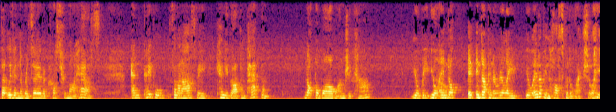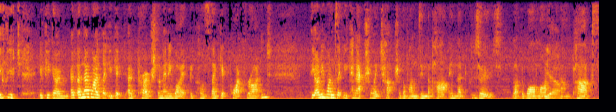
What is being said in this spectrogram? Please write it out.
that live in the reserve across from my house. And people, someone asked me, "Can you go up and pat them?" Not the wild ones, you can't. You'll be, you'll end up end up in a really, you'll end up in hospital actually if you if you go, and they won't let you get approach them anyway because they get quite frightened. The only ones that you can actually touch are the ones in the park, in the zoos, like the wildlife Yeah. um, parks.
